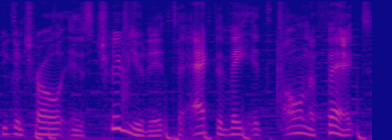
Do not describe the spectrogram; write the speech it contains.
you control is tributed to activate its own effect,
